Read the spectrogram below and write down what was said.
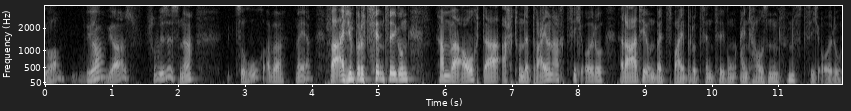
ja, ja, ja, so ist es, ne? Zu hoch, aber naja. Bei einem Prozent Tilgung haben wir auch da 883 Euro Rate und bei 2% Tilgung 1050 Euro.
